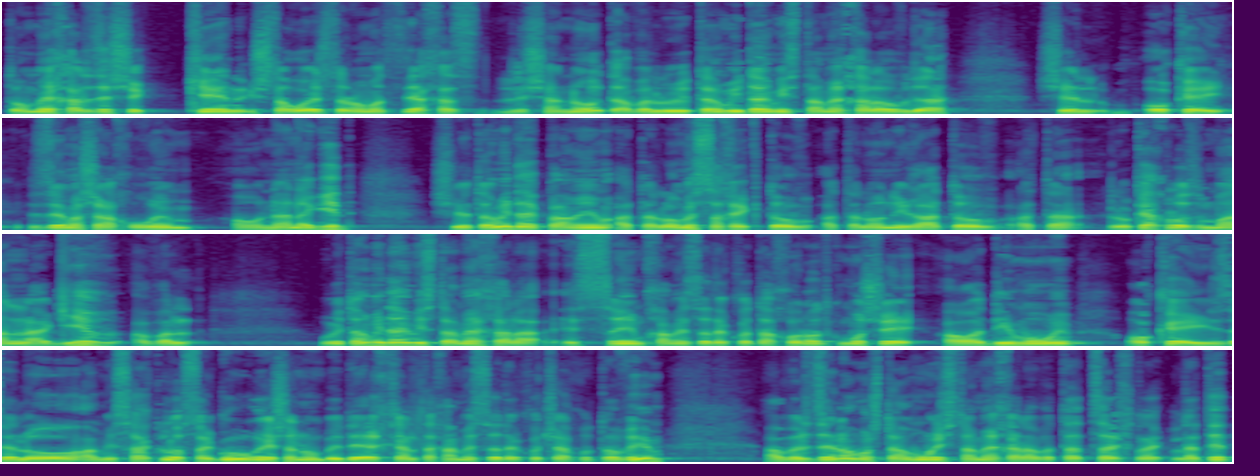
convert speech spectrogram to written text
תומך על זה שכן, כשאתה רואה שאתה לא מצליח אז לשנות, אבל הוא יותר מדי מסתמך על העובדה של אוקיי, זה מה שאנחנו רואים העונה נגיד, שיותר מדי פעמים אתה לא משחק טוב, אתה לא נראה טוב, אתה לוקח לו זמן להגיב, אבל הוא יותר מדי מסתמך על ה-20-15 דקות האחרונות, כמו שהאוהדים אומרים, אוקיי, זה לא, המשחק לא סגור, יש לנו בדרך כלל את ה-15 דקות שאנחנו טובים, אבל זה לא מה שאתה אמור להסתמך עליו, אתה צריך לתת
